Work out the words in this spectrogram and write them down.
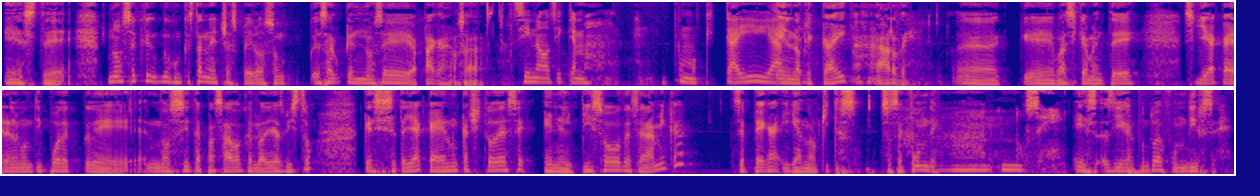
Este, no sé qué, con qué están hechas, pero son, es algo que no se apaga. O sea, Sí, no, sí quema. Como que cae y en lo arde. que cae, Ajá. arde. Eh, que básicamente, si llega a caer en algún tipo de, de- no sé si te ha pasado que lo hayas visto, que si se te llega a caer un cachito de ese en el piso de cerámica, se pega y ya no lo quitas. O sea, se funde. Ah, no sé. Es, llega al punto de fundirse.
